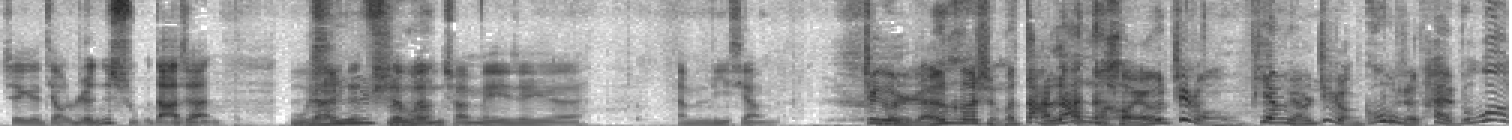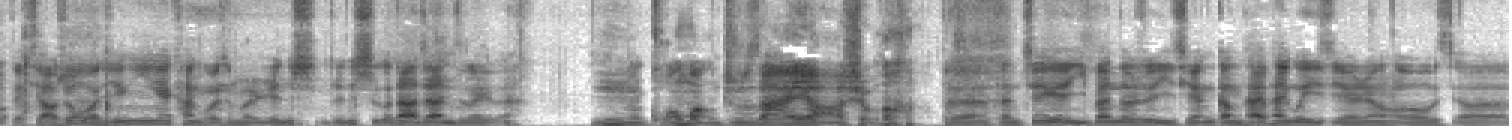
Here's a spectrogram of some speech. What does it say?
这个叫《人鼠大战》，无锡的慈文传媒这个他们立项的。这个人和什么大战的，好像这种片名、这种故事太多了。对，小时候我应应该看过什么人蛇 人蛇大战之类的。嗯，狂蟒之灾呀，什么？对，但这个一般都是以前港台拍过一些，然后呃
